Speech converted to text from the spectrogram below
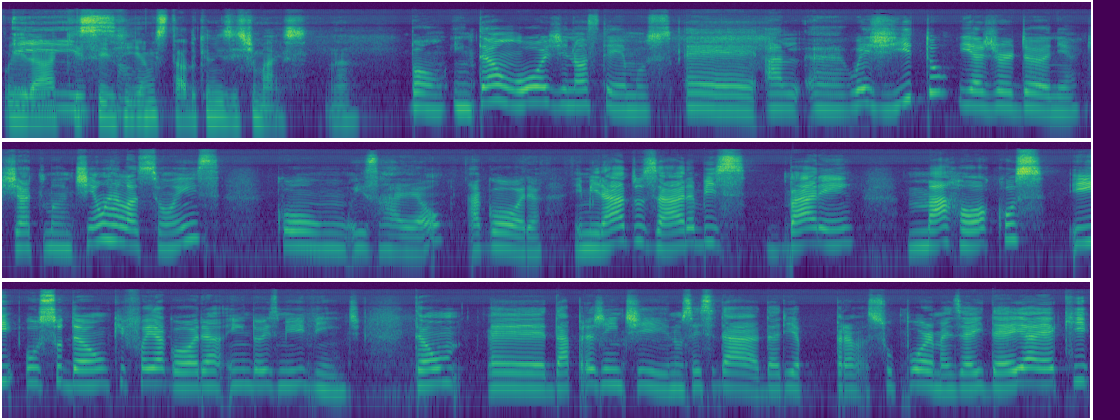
o Iraque Isso. seria um estado que não existe mais, né? Bom, então hoje nós temos é, a, é, o Egito e a Jordânia, que já mantinham relações com Israel. Agora, Emirados Árabes, Bahrein, Marrocos e o Sudão, que foi agora em 2020. Então, é, dá para a gente, não sei se dá, daria para supor, mas a ideia é que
